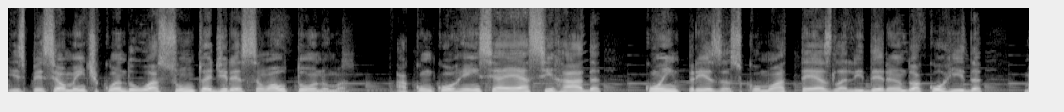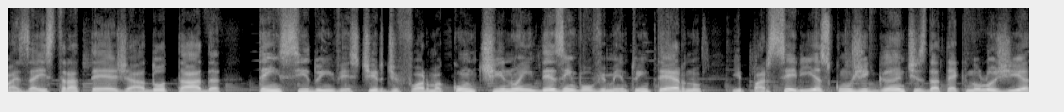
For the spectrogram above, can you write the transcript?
especialmente quando o assunto é direção autônoma. A concorrência é acirrada, com empresas como a Tesla liderando a corrida, mas a estratégia adotada tem sido investir de forma contínua em desenvolvimento interno e parcerias com gigantes da tecnologia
